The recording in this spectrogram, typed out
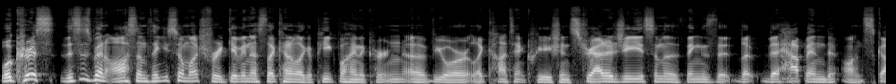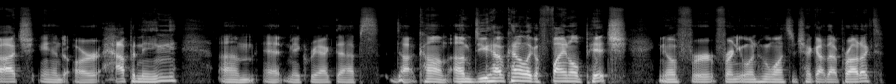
Well, Chris, this has been awesome. Thank you so much for giving us like kind of like a peek behind the curtain of your like content creation strategy, some of the things that that, that happened on Scotch and are happening um, at makereactapps.com. Um, do you have kind of like a final pitch, you know, for for anyone who wants to check out that product?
